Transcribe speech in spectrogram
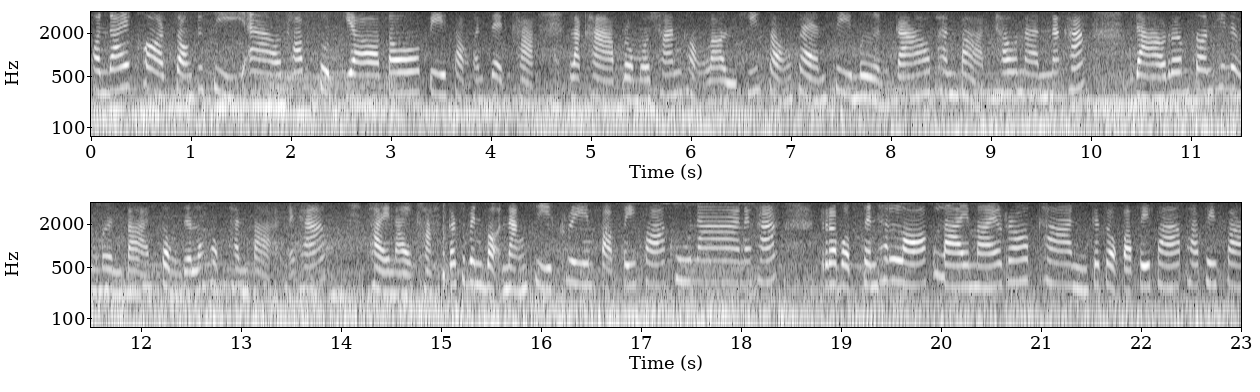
Honda Accord 2.4 L ท็อปสุดยอโตปี 2007 ค่ะ ราคาโปรโมชั่นของเราอยู่ที่ 249,000 บาทเท่านั้นนะคะ ดาวเริ่มต้นที่ 10,000 บาท ส่งเดือนละ 6,000 บาทนะคะ ภายในค่ะ ก็จะเป็นเบาะหนังสีครีม ปรับไฟฟ้าคู่หน้านะคะ ระบบเซ็นทรัลล็อก ลายไม้รอบคัน กระจกปรับไฟฟ้าพับไฟฟ้า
